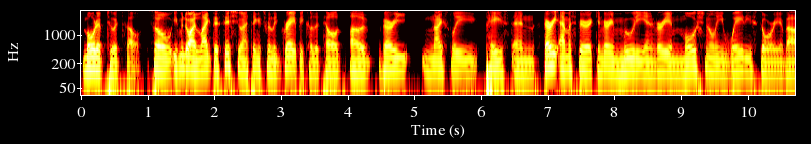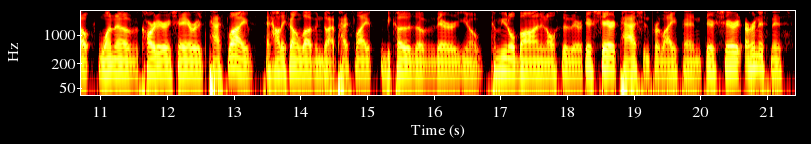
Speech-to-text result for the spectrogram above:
motive to itself. So even though I like this issue, I think it's really great because it tells a very nicely paced and very atmospheric and very moody and very emotionally weighty story about one of Carter and Shiera's past lives and how they fell in love in that past life because of their, you know, communal bond and also their, their shared passion for life and their shared earnestness.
